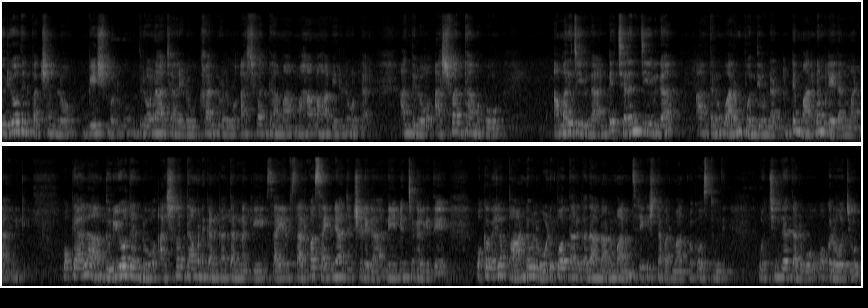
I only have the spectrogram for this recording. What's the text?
దుర్యోధన పక్షంలో భీష్ముడు ద్రోణాచార్యుడు కర్ణుడు అశ్వత్థామ మహామహావీరులు ఉంటారు. అందులో అశ్వత్థామకు అమరజీవిగా అంటే చిరంజీవిగా అతను వరం పొంది ఉన్నాడు. అంటే మరణం లేదనమాట ఆయనకి. ఒకవేళ దుర్యోధనుడు అశ్వత్థామని కనుక తనకి సై సర్వ సైన్యాధ్యక్షుడిగా నియమించగలిగితే ఒకవేళ పాండవులు ఓడిపోతారు కదా అన్న అనుమానం శ్రీకృష్ణ పరమాత్మకు వస్తుంది. వచ్చిందే తడువు ఒకరోజు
